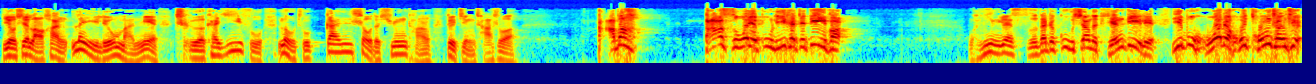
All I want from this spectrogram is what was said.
有些老汉泪流满面，扯开衣服露出干瘦的胸膛，对警察说：“打吧，打死我也不离开这地方！我宁愿死在这故乡的田地里，也不活着回桐城去。”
